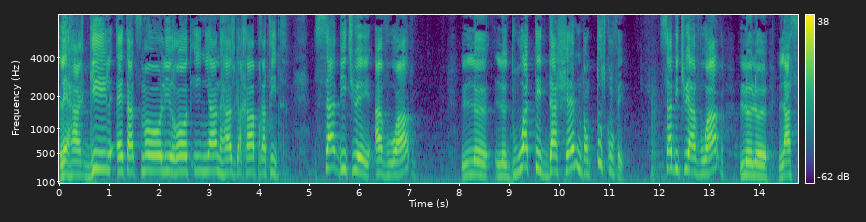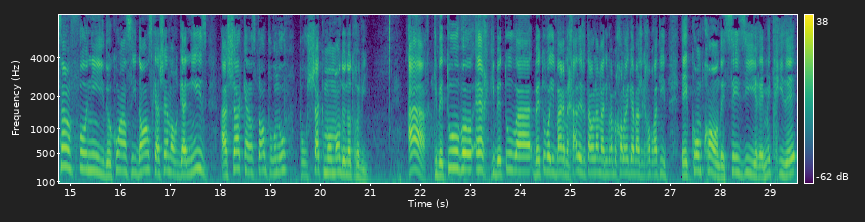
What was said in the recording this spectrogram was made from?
Lehargil et atzmo lirot inyan hashgacha pratit. S'habituer à voir le, le doigté d'Hachem dans tout ce qu'on fait. S'habituer à voir le, la symphonie de coïncidences qu'Hachem organise à chaque instant pour nous, pour chaque moment de notre vie. Ki betuva, betuvo yidbar, mechadesh et haolam, v'anivram bechol rega b'ashgecha pratit. Et comprendre, saisir, et maîtriser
